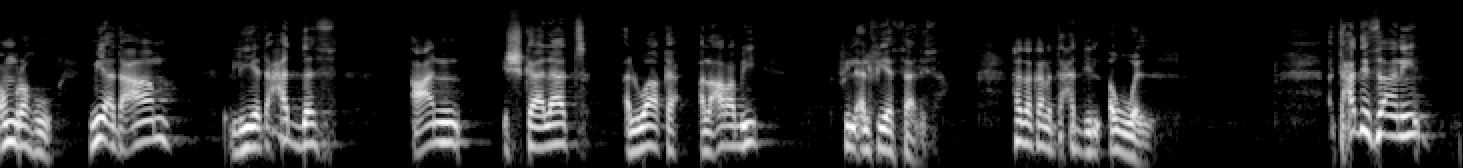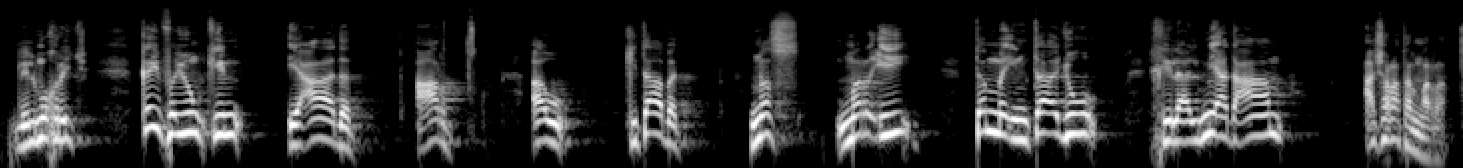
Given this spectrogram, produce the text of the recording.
عمره مئة عام ليتحدث عن إشكالات الواقع العربي في الألفية الثالثة؟ هذا كان التحدي الأول. التحدي الثاني للمخرج كيف يمكن إعادة عرض أو كتابة نص مرئي تم إنتاجه خلال مئة عام عشرات المرات.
